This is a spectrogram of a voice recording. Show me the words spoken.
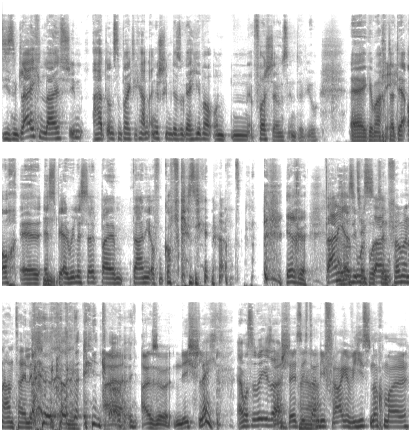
diesen gleichen Livestream hat uns ein Praktikant angeschrieben, der sogar hier war und ein Vorstellungsinterview äh, gemacht hat, der auch äh, Hm. SBI Real Estate beim Dani auf dem Kopf gesehen hat. Irre. Dani, also, also ich muss 10% sagen, Firmenanteile. Äh, also nicht schlecht. er muss wirklich Da sagen, stellt sich Ja. dann die Frage, wie hieß noch mal,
